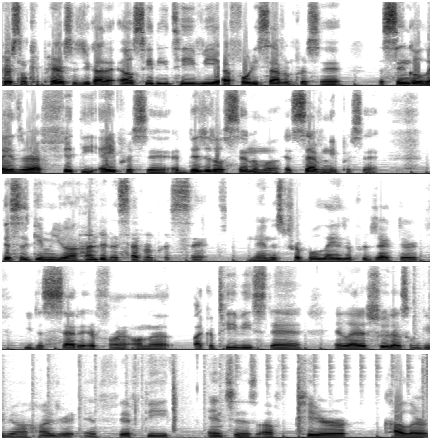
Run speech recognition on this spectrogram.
Here's some comparisons. You got an LCD TV at 47%, a single laser at 58%, a digital cinema at 70%. This is giving you 107%. Man, this triple laser projector, you just set it in front on a like a TV stand and let it shoot. It's gonna give you 150 inches of pure color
